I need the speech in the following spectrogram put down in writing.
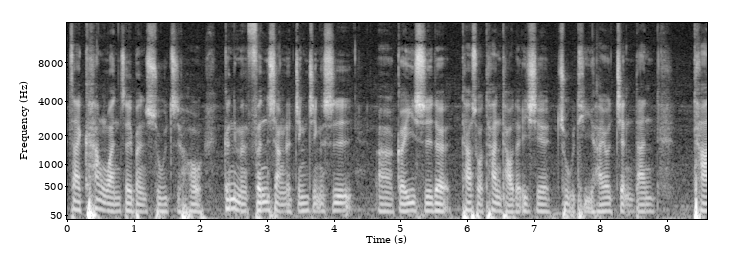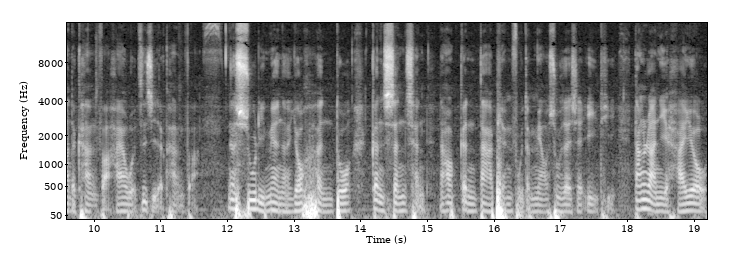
在看完这本书之后，跟你们分享的仅仅是呃葛医师的他所探讨的一些主题，还有简单他的看法，还有我自己的看法。那书里面呢，有很多更深层，然后更大篇幅的描述这些议题，当然也还有。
